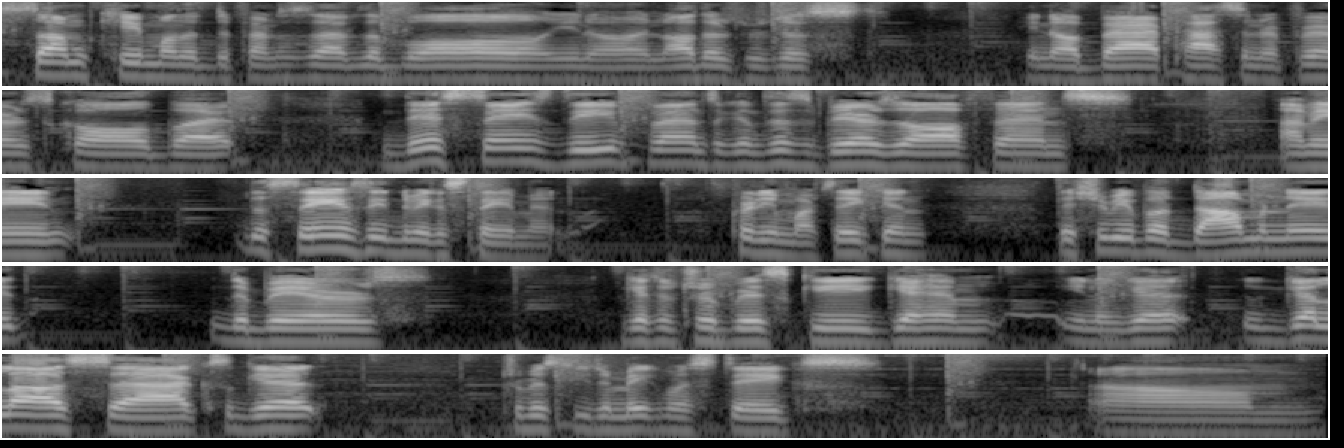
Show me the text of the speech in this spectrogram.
Some came on the defensive side of the ball, you know, and others were just you know bad pass interference call. But this Saints defense against this Bears offense, I mean, the Saints need to make a statement. Pretty much, they can, they should be able to dominate the Bears, get to Trubisky, get him, you know, get get a lot of sacks, get Trubisky to make mistakes. Um,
